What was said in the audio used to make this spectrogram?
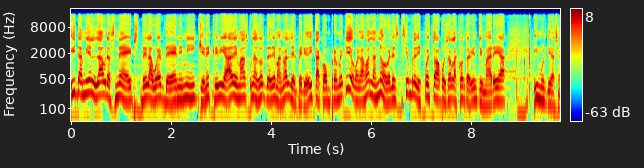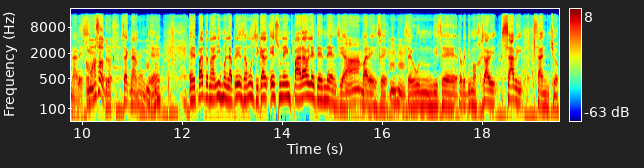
Y también Laura Snapes de la web de Enemy, quien escribía además una suerte de manual del periodista comprometido con las bandas nobles, siempre dispuesto a apoyarlas contra viento y marea y multinacionales. Como nosotros. Exactamente. ¿eh? El paternalismo en la prensa musical es una imparable tendencia, Ah, parece, según dice, repetimos, Xavi, Xavi Sancho.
